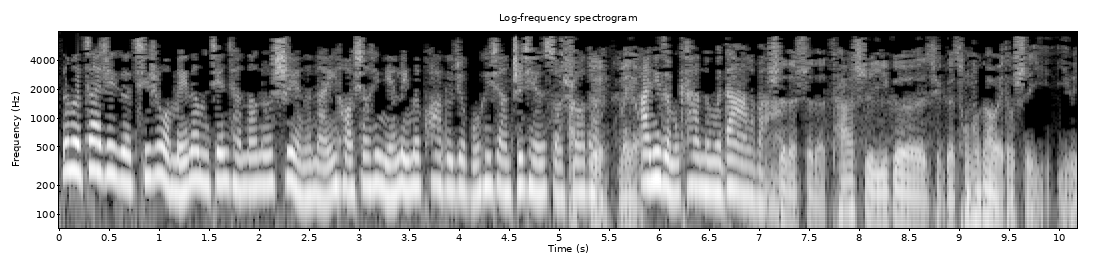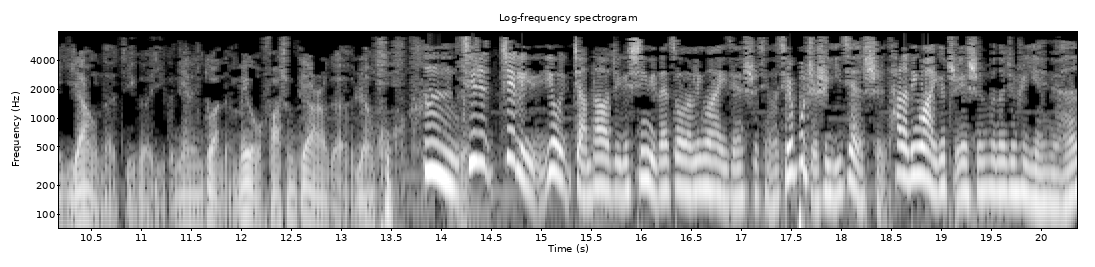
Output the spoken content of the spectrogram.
那么在这个其实我没那么坚强当中饰演的男一号，相信年龄的跨度就不会像之前所说的，啊对没有啊，你怎么看那么大了吧？是的，是的，他是一个这个从头到尾都是一一个一样的一个一个年龄段的，没有发生第二个人物。嗯，其实这里又讲到这个心宇在做的另外一件事情了。其实不只是一件事，他的另外一个职业身份呢就是演员。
